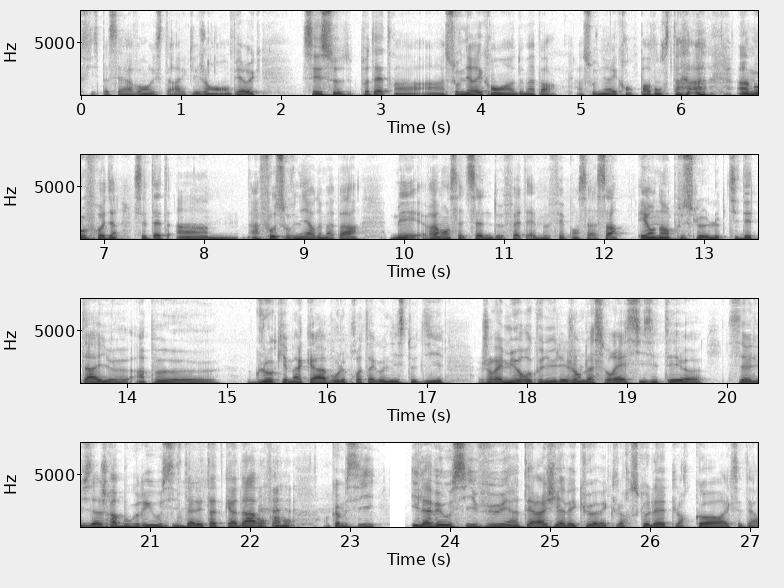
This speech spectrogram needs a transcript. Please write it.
ce qui se passait avant, etc. avec les gens en perruque. C'est ce, peut-être un, souvenir écran hein, de ma part. Un souvenir écran, pardon, c'est un, mot freudien. C'est peut-être un, faux souvenir de ma part, mais vraiment cette scène de fête, elle me fait penser à ça. Et on a en plus le, petit détail euh, un peu euh, glauque et macabre où le protagoniste dit J'aurais mieux reconnu les gens de la soirée s'ils étaient, euh, s'ils avaient le visage rabougri ou s'ils étaient à l'état de cadavre. Enfin bon, comme si il avait aussi vu et interagi avec eux, avec leur squelette, leur corps, etc.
